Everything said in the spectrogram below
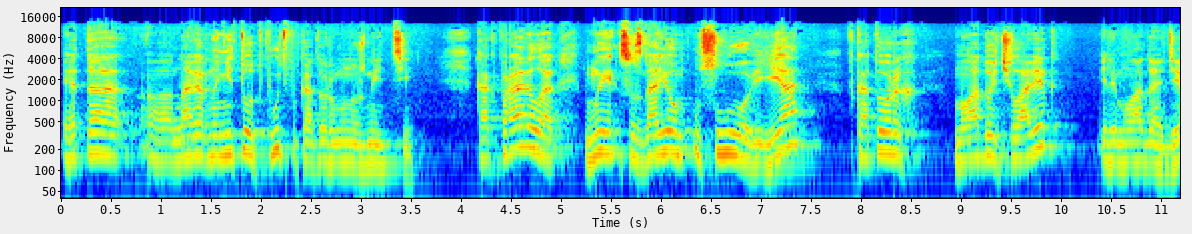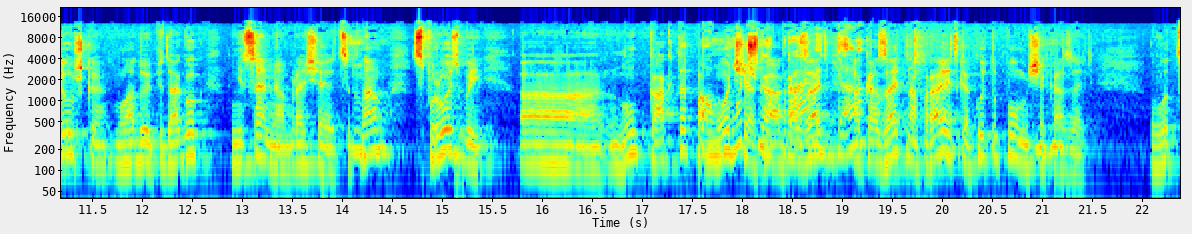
это, э, наверное, не тот путь, по которому нужно идти. Как правило, мы создаем условия, в которых молодой человек или молодая девушка, молодой педагог, они сами обращаются к нам с просьбой э, ну, как-то помочь, помочь оказать, да. оказать, направить, какую-то помощь угу. оказать. Вот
